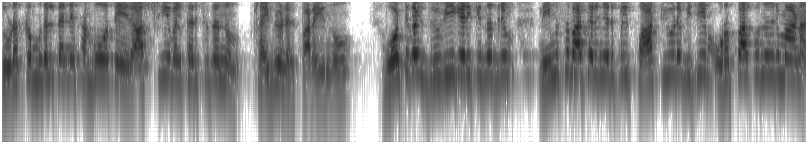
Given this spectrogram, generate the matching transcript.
തുടക്കം മുതൽ തന്നെ സംഭവത്തെ രാഷ്ട്രീയവൽക്കരിച്ചതെന്നും ട്രൈബ്യൂണൽ പറയുന്നു. വോട്ടുകൾ ധ്രുവീകരിക്കുന്നതിനും നിയമസഭാ തെരഞ്ഞെടുപ്പിൽ പാർട്ടിയുടെ വിജയം ഉറപ്പാക്കുന്നതിനുമാണ്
